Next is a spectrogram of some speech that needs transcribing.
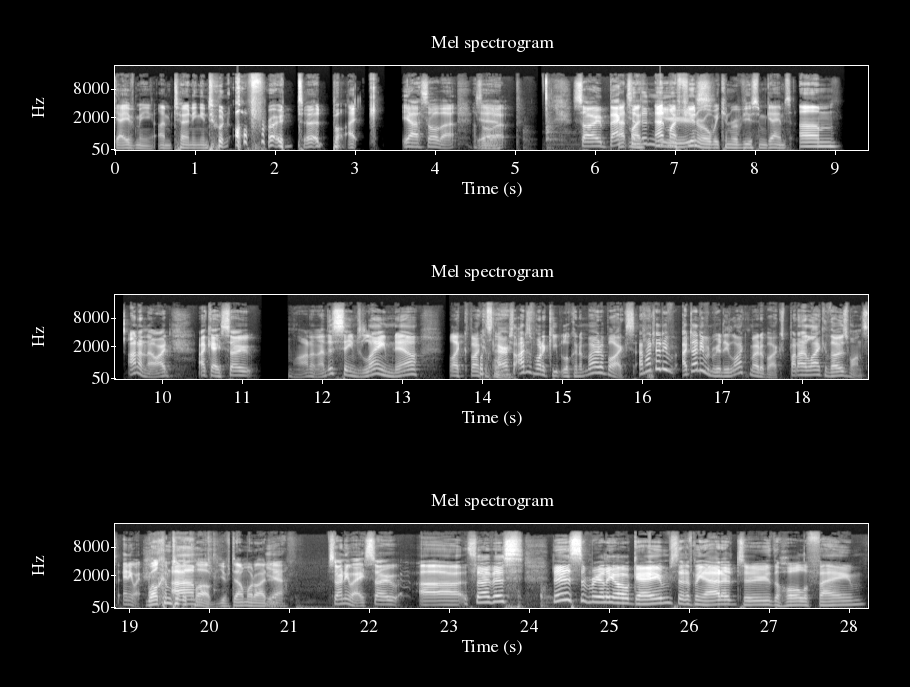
gave me. I'm turning into an off-road dirt bike. Yeah, I saw that. I saw Yeah. that. So back At to my the at my funeral, we can review some games. Um, I don't know. I okay. So I don't know. This seems lame now. Like by What's comparison, I just want to keep looking at motorbikes, and I don't even I don't even really like motorbikes, but I like those ones. Anyway, welcome to the Um, club. You've done what I did. Yeah. So anyway, so uh, so there's there's some really old games that have been added to the Hall of Fame.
